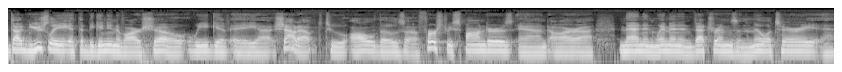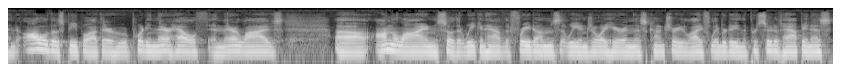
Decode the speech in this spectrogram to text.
Doug, usually at the beginning of our show, we give a uh, shout out to all those uh, first responders and our uh, men and women and veterans in the military and all of those people out there who are putting their health and their lives uh, on the line so that we can have the freedoms that we enjoy here in this country life, liberty, and the pursuit of happiness.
